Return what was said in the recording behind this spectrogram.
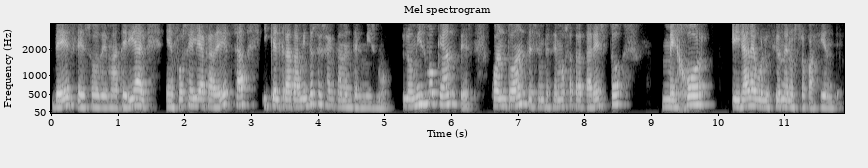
de heces o de material en fosa ilíaca derecha y que el tratamiento es exactamente el mismo. Lo mismo que antes. Cuanto antes empecemos a tratar esto, mejor irá la evolución de nuestro paciente.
